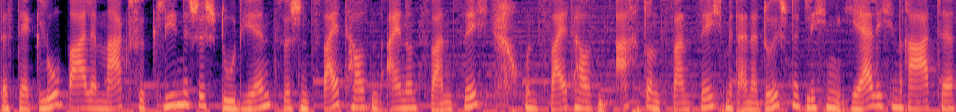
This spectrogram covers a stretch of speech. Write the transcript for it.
dass der globale Markt für klinische Studien zwischen 2021 und 2028 mit einer durchschnittlichen jährlichen Rate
